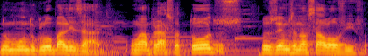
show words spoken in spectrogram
no mundo globalizado. Um abraço a todos, nos vemos na nossa aula ao vivo.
